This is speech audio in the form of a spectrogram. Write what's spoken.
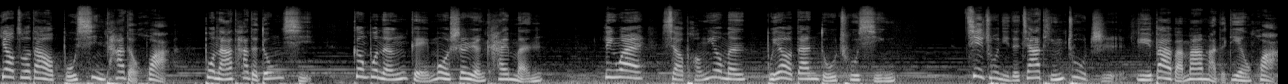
要做到不信他的话，不拿他的东西，更不能给陌生人开门。另外，小朋友们不要单独出行，记住你的家庭住址与爸爸妈妈的电话。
